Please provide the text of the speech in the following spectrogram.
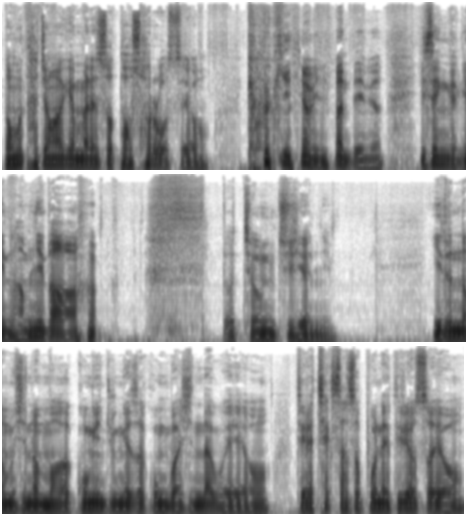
너무 다정하게 말해서 더 서러웠어요. 결혼기념일만 되면 이 생각이 납니다. 또 정주현님. 일은 넘으신 엄마가 공인중개사 공부하신다고 해요. 제가 책 사서 보내드렸어요.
